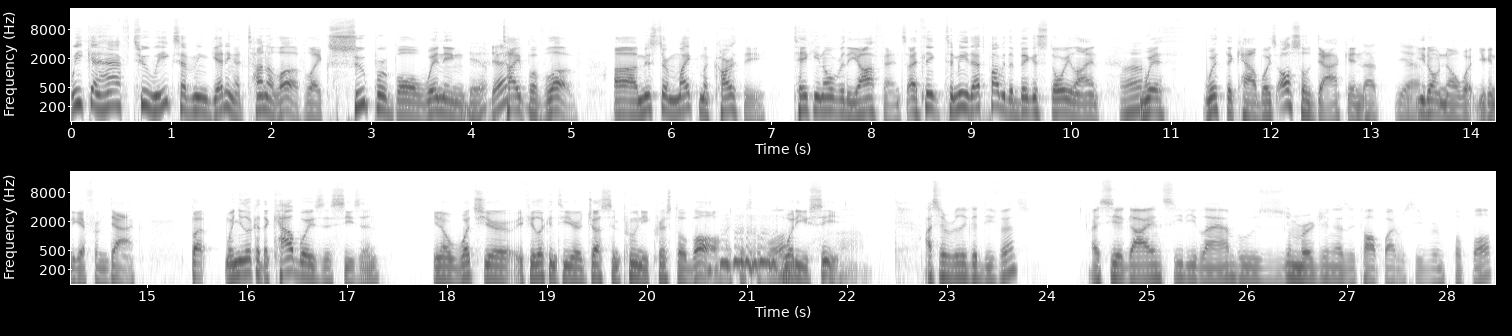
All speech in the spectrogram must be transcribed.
week and a half, two weeks, have been getting a ton of love, like Super Bowl winning Yeah. Yeah. type of love. Uh, Mr. Mike McCarthy taking over the offense. I think to me that's probably the biggest storyline uh-huh. with with the Cowboys. Also Dak, and That's- yeah. you don't know what you're going to get from Dak. But when you look at the Cowboys this season, you know what's your if you look into your Justin Pooney crystal ball, crystal ball. what do you see? Um, I see a really good defense. I see a guy in CeeDee Lamb who's emerging as a top wide receiver in football.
